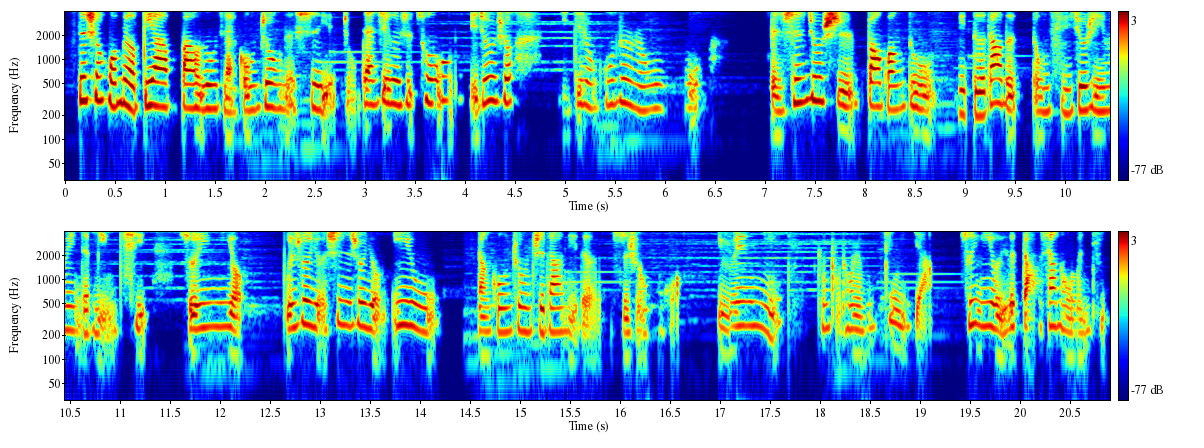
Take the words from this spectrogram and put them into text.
私生活没有必要暴露在公众的视野中，但这个是错误的。也就是说，你这种公众人物本身就是曝光度，你得到的东西就是因为你的名气，所以你有不是说有，甚至说有义务让公众知道你的私生活，因为你跟普通人不一样，所以你有一个导向的问题。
